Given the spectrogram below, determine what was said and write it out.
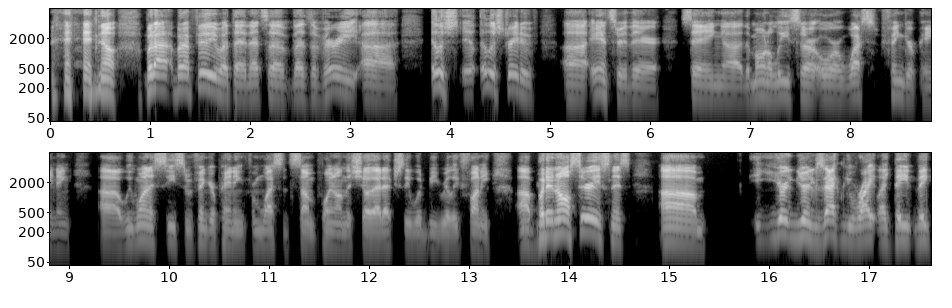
no, but I but I feel you about that. That's a that's a very uh illust- illustrative uh answer there, saying uh the Mona Lisa or Wes finger painting. Uh, we want to see some finger painting from Wes at some point on the show. That actually would be really funny. Uh, but in all seriousness, um, you're you're exactly right. Like they they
